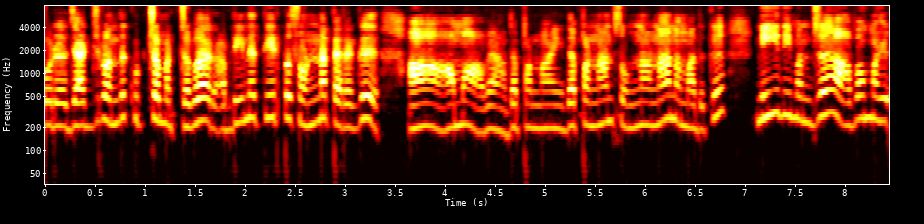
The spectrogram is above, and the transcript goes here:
ஒரு ஜட்ஜ் வந்து குற்றமற்றவர் அப்படின்னு தீர்ப்பு சொன்ன பிறகு ஆ ஆமாம் அவன் அதை பண்ணான் இதை பண்ணான்னு சொன்னான்னா நம்ம அதுக்கு நீதிமன்ற அவமல்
